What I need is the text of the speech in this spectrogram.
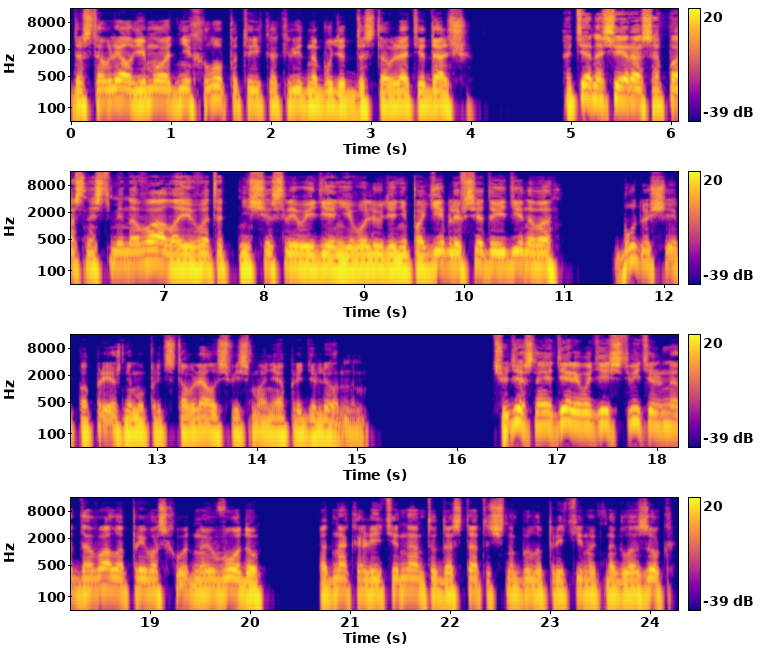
доставлял ему одни хлопоты и, как видно, будет доставлять и дальше. Хотя на сей раз опасность миновала, и в этот несчастливый день его люди не погибли все до единого, будущее по-прежнему представлялось весьма неопределенным. Чудесное дерево действительно давало превосходную воду, однако лейтенанту достаточно было прикинуть на глазок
